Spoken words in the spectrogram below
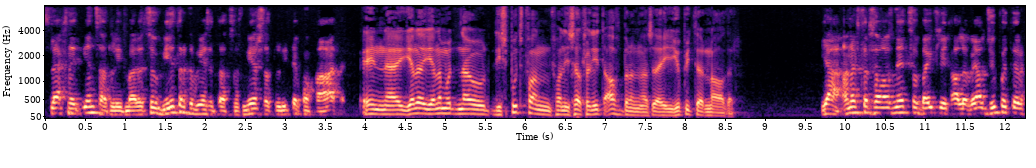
slegs net een satelliet, maar dit sou beter gewees het as ons meer satelliete kon gehad het. En uh, julle julle moet nou die spoed van van die satelliet afbring as hy Jupiter nader. Ja, anders sal ons net verbyvlieg alhoewel Jupiter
